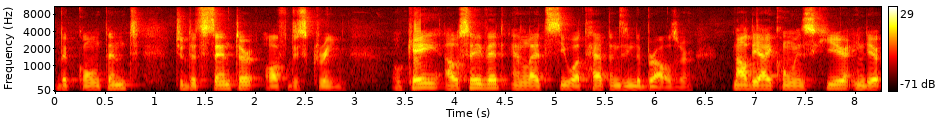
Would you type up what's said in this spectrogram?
the content to the center of the screen. Okay, I'll save it and let's see what happens in the browser. Now the icon is here in the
